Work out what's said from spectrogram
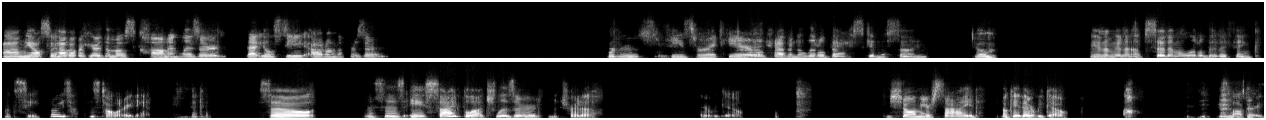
Um, we also have over here the most common lizard that you'll see out on the preserve. Where is? He's right here having a little bask in the sun. Oh, and I'm gonna upset him a little bit, I think. Let's see. Oh, he's, he's tolerating it. Okay. So this is a side blotch lizard. I'm gonna try to, there we go. Show him your side. Okay, there we go. Not very.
